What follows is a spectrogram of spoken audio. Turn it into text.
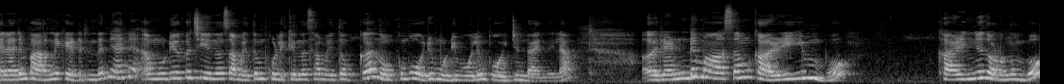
എല്ലാവരും പറഞ്ഞ് കേട്ടിട്ടുണ്ട്. ഞാൻ മുടിയൊക്കെ ചെയ്യുന്ന സമയത്തും കുളിക്കുന്ന സമയത്തും ഒക്കെ നോക്കുമ്പോൾ ഒരു മുടി പോലും പോയിട്ടുണ്ടായിരുന്നില്ല. രണ്ട് മാസം കഴിയുമ്പോൾ കഴിഞ്ഞ് തുടങ്ങുമ്പോൾ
